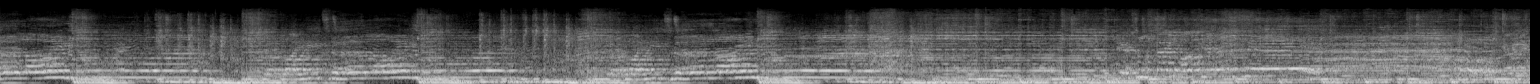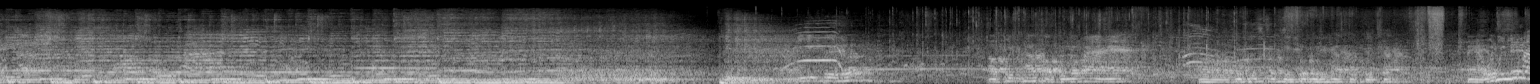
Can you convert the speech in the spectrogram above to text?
อลอยนวลอย่าปล่อยให้เธอลอยนวย่าปล่อยให้เธอลอยนวลเก่งทุกใจขอเสียงเทยินดีด้วยขอบคุณครับขอบคุณมากๆนะ เอ่อขอบคุณสำหรับเสียงปรบมือครับขอบคุณครับ 哎呀，我你没买。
